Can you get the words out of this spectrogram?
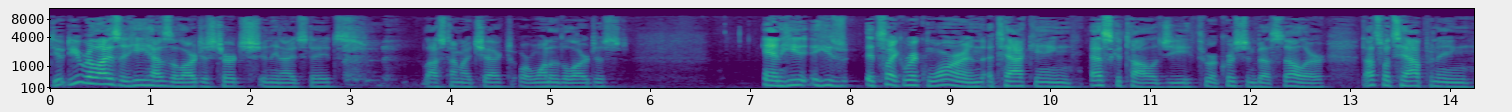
Do, do you realize that he has the largest church in the United States? Last time I checked, or one of the largest. And he, he's, it's like Rick Warren attacking eschatology through a Christian bestseller. That's what's happening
